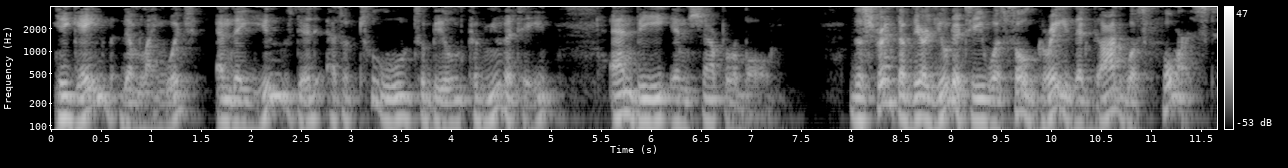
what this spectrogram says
He gave them language, and they used it as a tool to build community and be inseparable. The strength of their unity was so great that God was forced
